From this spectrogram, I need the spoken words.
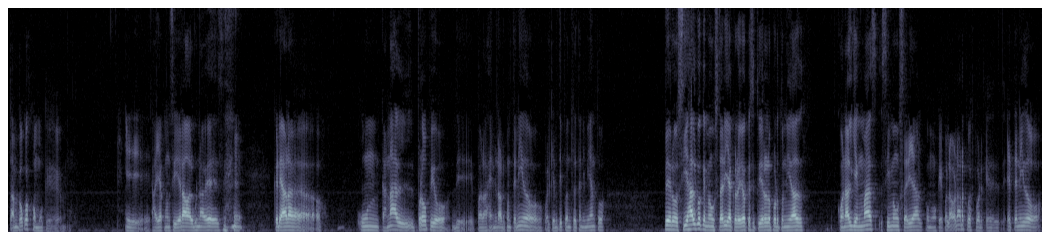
Tampoco es como que eh, haya considerado alguna vez crear un canal propio para generar contenido o cualquier tipo de entretenimiento. Pero sí es algo que me gustaría, creo yo que si tuviera la oportunidad con alguien más, sí me gustaría como que colaborar, pues porque he tenido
